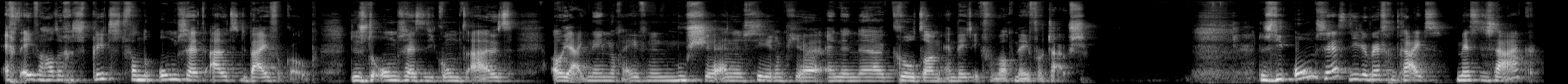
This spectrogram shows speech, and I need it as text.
echt even hadden gesplitst van de omzet uit de bijverkoop. Dus de omzet die komt uit, oh ja, ik neem nog even een moesje en een serumpje en een uh, krultang en weet ik veel wat mee voor thuis. Dus die omzet die er werd gedraaid met de zaak,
